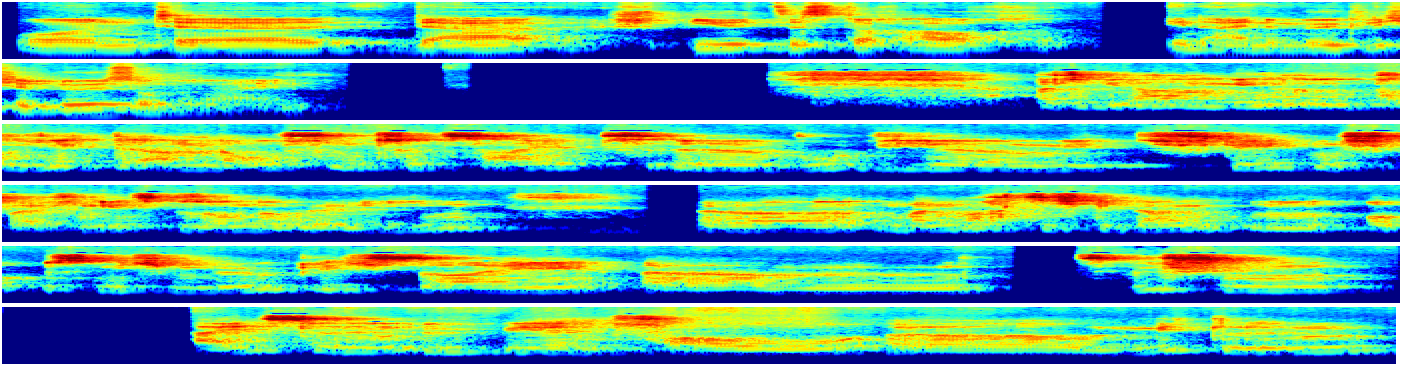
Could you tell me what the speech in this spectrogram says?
Und äh, da spielt es doch auch in eine mögliche Lösung rein. Also wir haben mehrere Projekte am Laufen zurzeit, äh, wo wir mit Städten sprechen, insbesondere Berlin. Äh, man macht sich Gedanken, ob es nicht möglich sei, ähm, zwischen einzelnen ÖPNV-Mitteln äh,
